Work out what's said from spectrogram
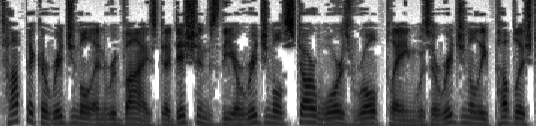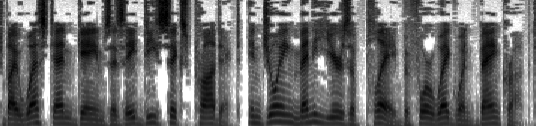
Topic original and revised editions The original Star Wars role-playing was originally published by West End Games as a D6 product, enjoying many years of play before WEG went bankrupt.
